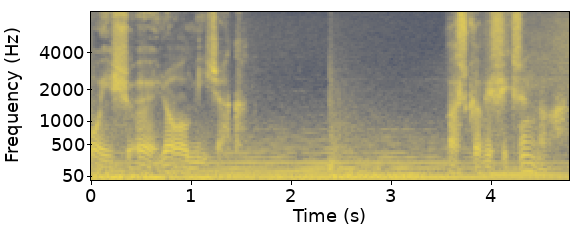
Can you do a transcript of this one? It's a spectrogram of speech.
O iş öyle olmayacak. Başka bir fikrin mi var?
